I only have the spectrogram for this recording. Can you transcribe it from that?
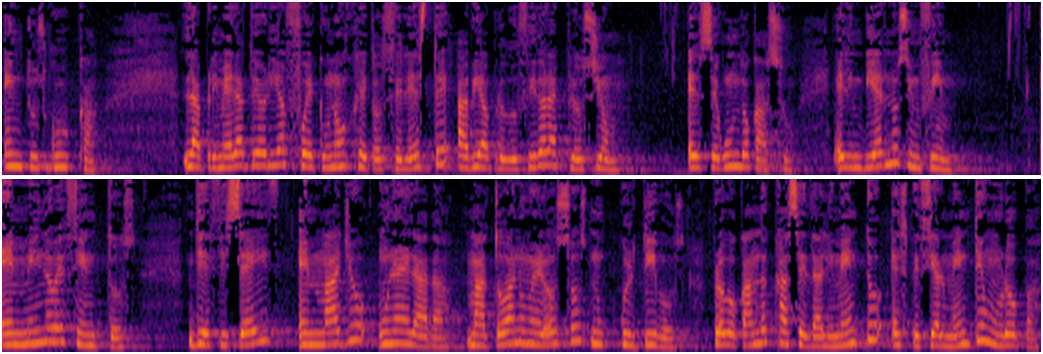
en Tuzguka. La primera teoría fue que un objeto celeste había producido la explosión. El segundo caso, el invierno sin fin. En 1916, en mayo, una helada mató a numerosos cultivos, provocando escasez de alimentos, especialmente en Europa.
